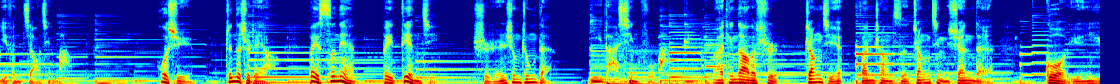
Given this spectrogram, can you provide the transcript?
一份矫情吧。或许真的是这样，被思念、被惦记，是人生中的一大幸福吧。我还听到的是张杰翻唱自张敬轩的《过云雨》。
